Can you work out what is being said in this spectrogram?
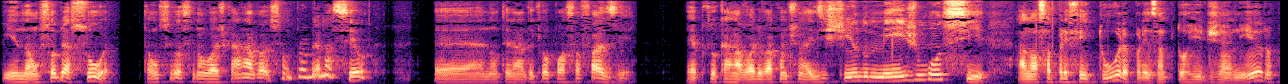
e não sobre a sua. Então, se você não gosta de carnaval, isso é um problema seu. É, não tem nada que eu possa fazer é porque o carnaval ele vai continuar existindo, mesmo se a nossa prefeitura, por exemplo, do Rio de Janeiro,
